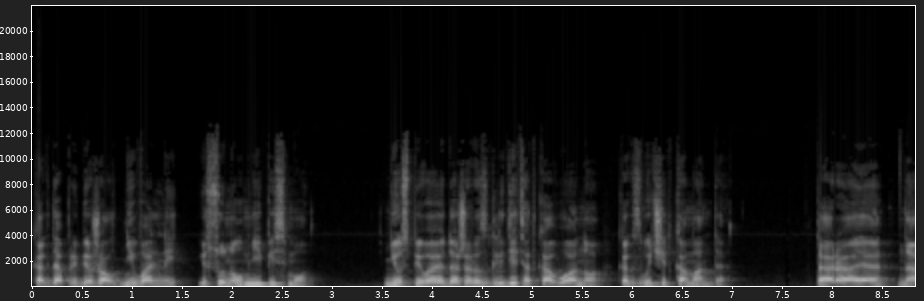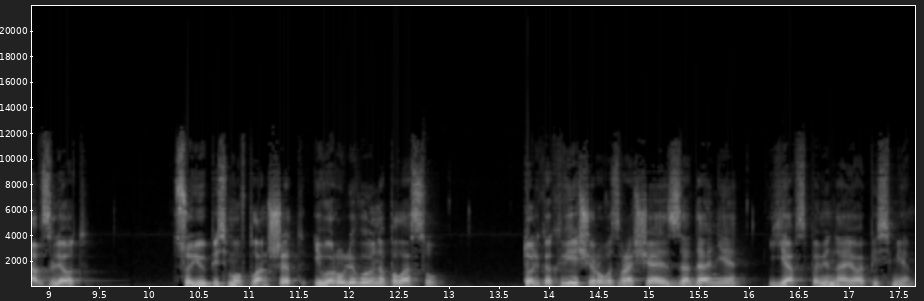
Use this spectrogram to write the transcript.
когда прибежал Дневальный и сунул мне письмо. Не успеваю даже разглядеть, от кого оно, как звучит команда. «Вторая, на взлет!» Сую письмо в планшет и выруливаю на полосу. Только к вечеру, возвращаясь с задания, я вспоминаю о письме.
